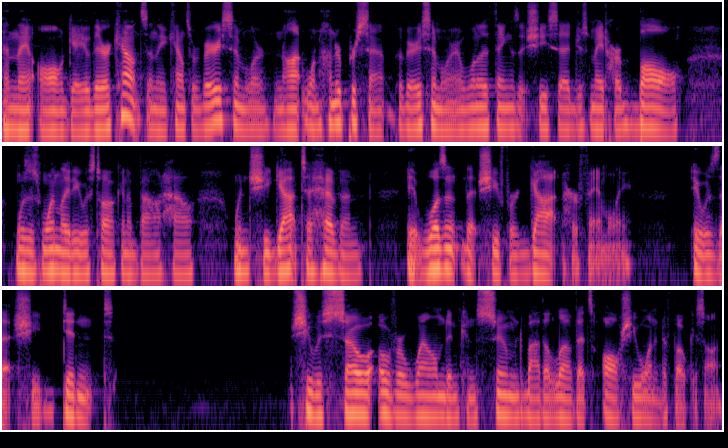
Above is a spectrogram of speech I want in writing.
And they all gave their accounts, and the accounts were very similar, not 100%, but very similar. And one of the things that she said just made her bawl was this one lady was talking about how when she got to heaven, it wasn't that she forgot her family. It was that she didn't she was so overwhelmed and consumed by the love that's all she wanted to focus on.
